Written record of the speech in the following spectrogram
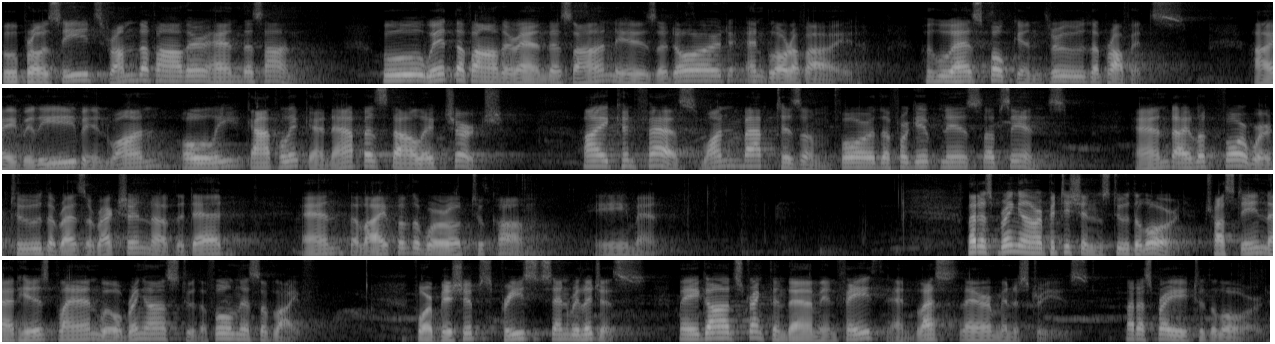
who proceeds from the Father and the Son, who with the Father and the Son is adored and glorified who has spoken through the prophets. I believe in one holy, Catholic, and Apostolic Church. I confess one baptism for the forgiveness of sins, and I look forward to the resurrection of the dead and the life of the world to come. Amen. Let us bring our petitions to the Lord trusting that his plan will bring us to the fullness of life. For bishops, priests, and religious, may God strengthen them in faith and bless their ministries. Let us pray to the Lord.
